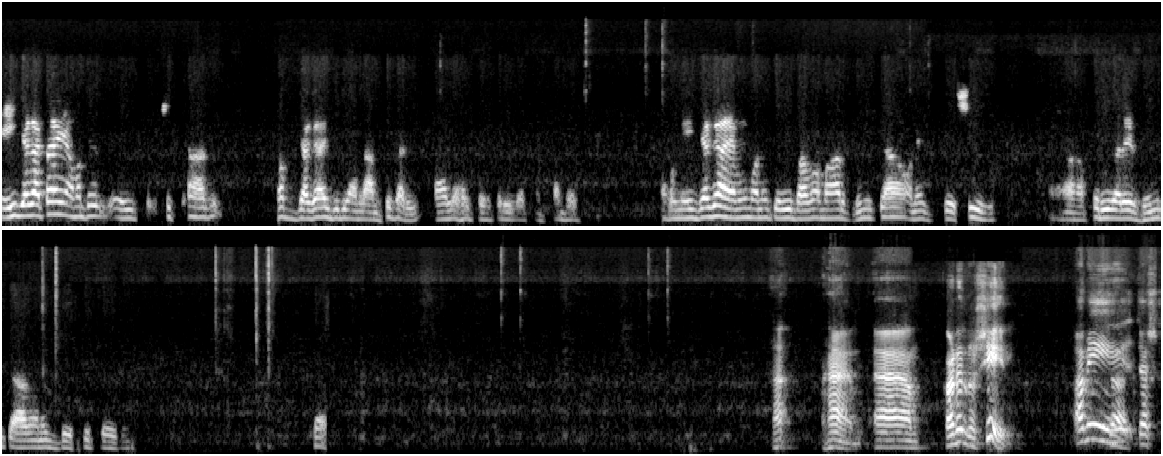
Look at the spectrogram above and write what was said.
এই জায়গাটায় আমাদের এই শিক্ষার সব জায়গায় যদি আমরা আনতে পারি, তাহলে হয়তো পরিবর্তন সম্ভব এবং এই জায়গায় আমি মনে করি বাবা মার ভূমিকা অনেক বেশি পরিবারের ভূমিকা অনেক বেশি প্রয়োজন। হ্যাঁ কর্নেল রশিদ আমি জাস্ট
